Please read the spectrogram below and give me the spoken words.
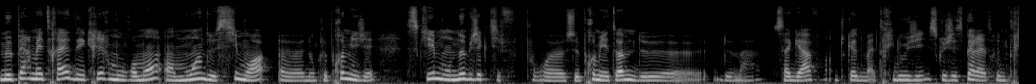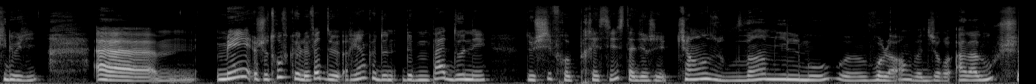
me permettrait d'écrire mon roman en moins de 6 mois, donc le premier jet, ce qui est mon objectif pour ce premier tome de, de ma saga, en tout cas de ma trilogie, ce que j'espère être une trilogie. mais je trouve que le fait de rien que de ne pas donner de chiffres précis, c'est-à-dire j'ai 15 ou 20 000 mots, euh, voilà, on va dire à la louche.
